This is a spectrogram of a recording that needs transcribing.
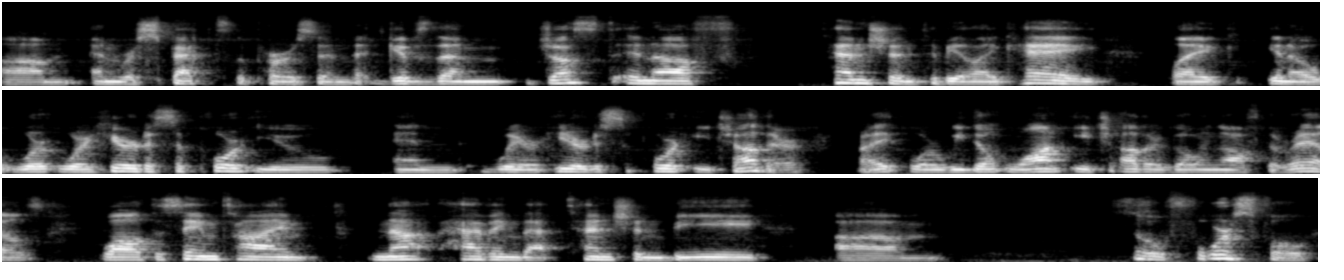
um, and respects the person that gives them just enough tension to be like, hey, like you know, we're we're here to support you and we're here to support each other right? Where we don't want each other going off the rails, while at the same time not having that tension be um, so forceful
